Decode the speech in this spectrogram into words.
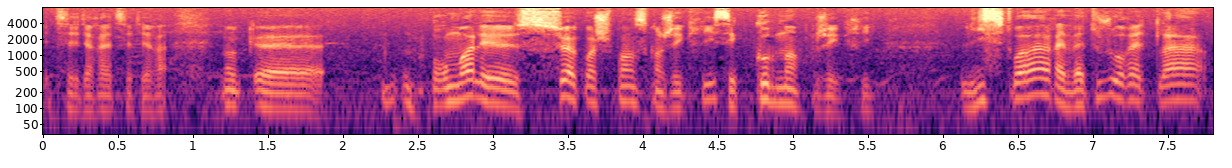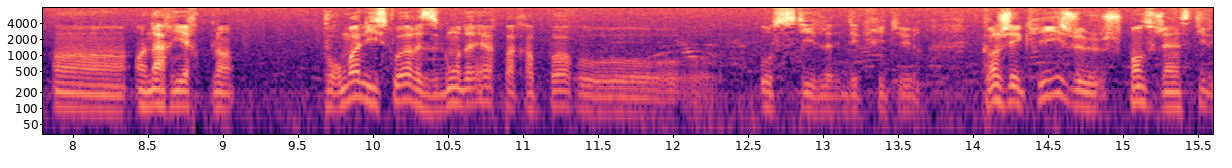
etc. etc. Donc, euh, pour moi, ce à quoi je pense quand j'écris, c'est comment j'écris. L'histoire, elle va toujours être là en arrière-plan pour moi, l'histoire est secondaire par rapport au, style d'écriture. Quand j'écris, je, pense que j'ai un style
